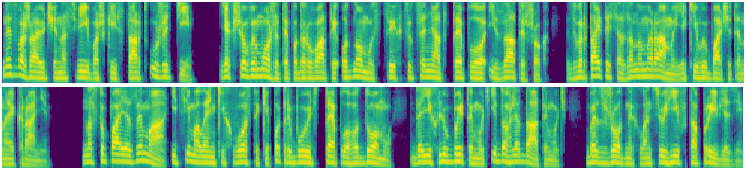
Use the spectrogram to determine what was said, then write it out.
незважаючи на свій важкий старт у житті. Якщо ви можете подарувати одному з цих цуценят тепло і затишок, Звертайтеся за номерами, які ви бачите на екрані. Наступає зима, і ці маленькі хвостики потребують теплого дому, де їх любитимуть і доглядатимуть, без жодних ланцюгів та прив'язі.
